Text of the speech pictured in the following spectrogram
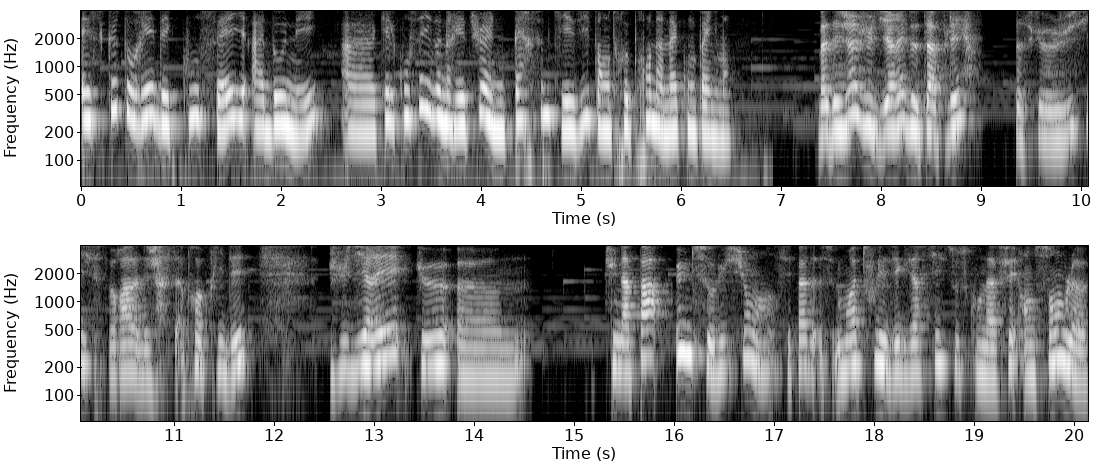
Est-ce que tu aurais des conseils à donner Quels conseils donnerais-tu à une personne qui hésite à entreprendre un accompagnement? Bah déjà, je lui dirais de t'appeler parce que juste il se fera déjà sa propre idée. Je lui dirais que euh, tu n'as pas une solution. Hein. C'est pas moi tous les exercices, tout ce qu'on a fait ensemble,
